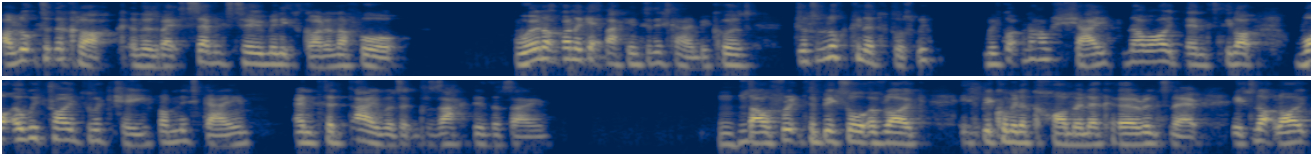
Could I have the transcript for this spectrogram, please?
I looked at the clock, and there was about seventy-two minutes gone, and I thought, we're not going to get back into this game because just looking at us, we we've got no shape, no identity. Like, what are we trying to achieve from this game? And today was exactly the same. Mhm. So for it to be sort of like it's becoming a common occurrence now. It's not like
